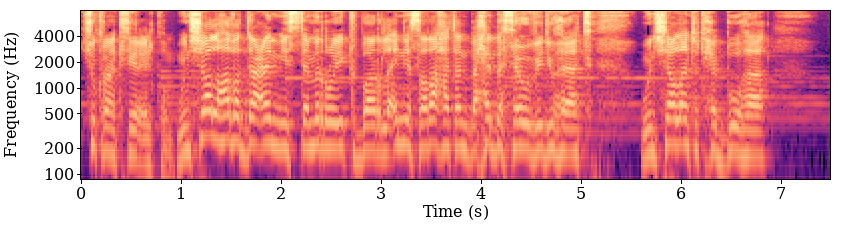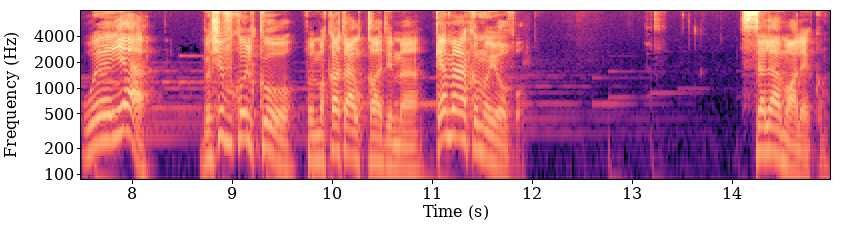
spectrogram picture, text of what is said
شكرا كثير لكم. وإن شاء الله هذا الدعم يستمر ويكبر لأني صراحة بحب أسوي فيديوهات وإن شاء الله أنتم تحبوها. ويا! بشوفكم كلكو في المقاطع القادمة. كان معكم يوفو. السلام عليكم.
